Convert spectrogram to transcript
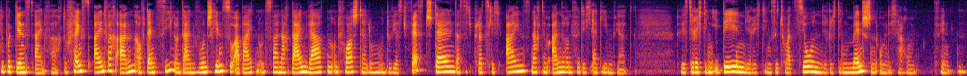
Du beginnst einfach, du fängst einfach an, auf dein Ziel und deinen Wunsch hinzuarbeiten, und zwar nach deinen Werten und Vorstellungen, und du wirst feststellen, dass sich plötzlich eins nach dem anderen für dich ergeben wird. Du wirst die richtigen Ideen, die richtigen Situationen, die richtigen Menschen um dich herum finden.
